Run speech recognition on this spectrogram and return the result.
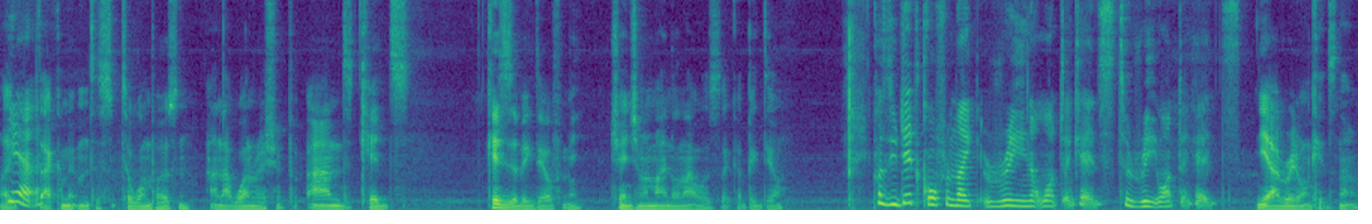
Like Yeah. that commitment to to one person and that one relationship and kids. Kids is a big deal for me. Changing my mind on that was like a big deal. because you did go from like really not wanting kids to really wanting kids. Yeah, I really want kids now.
